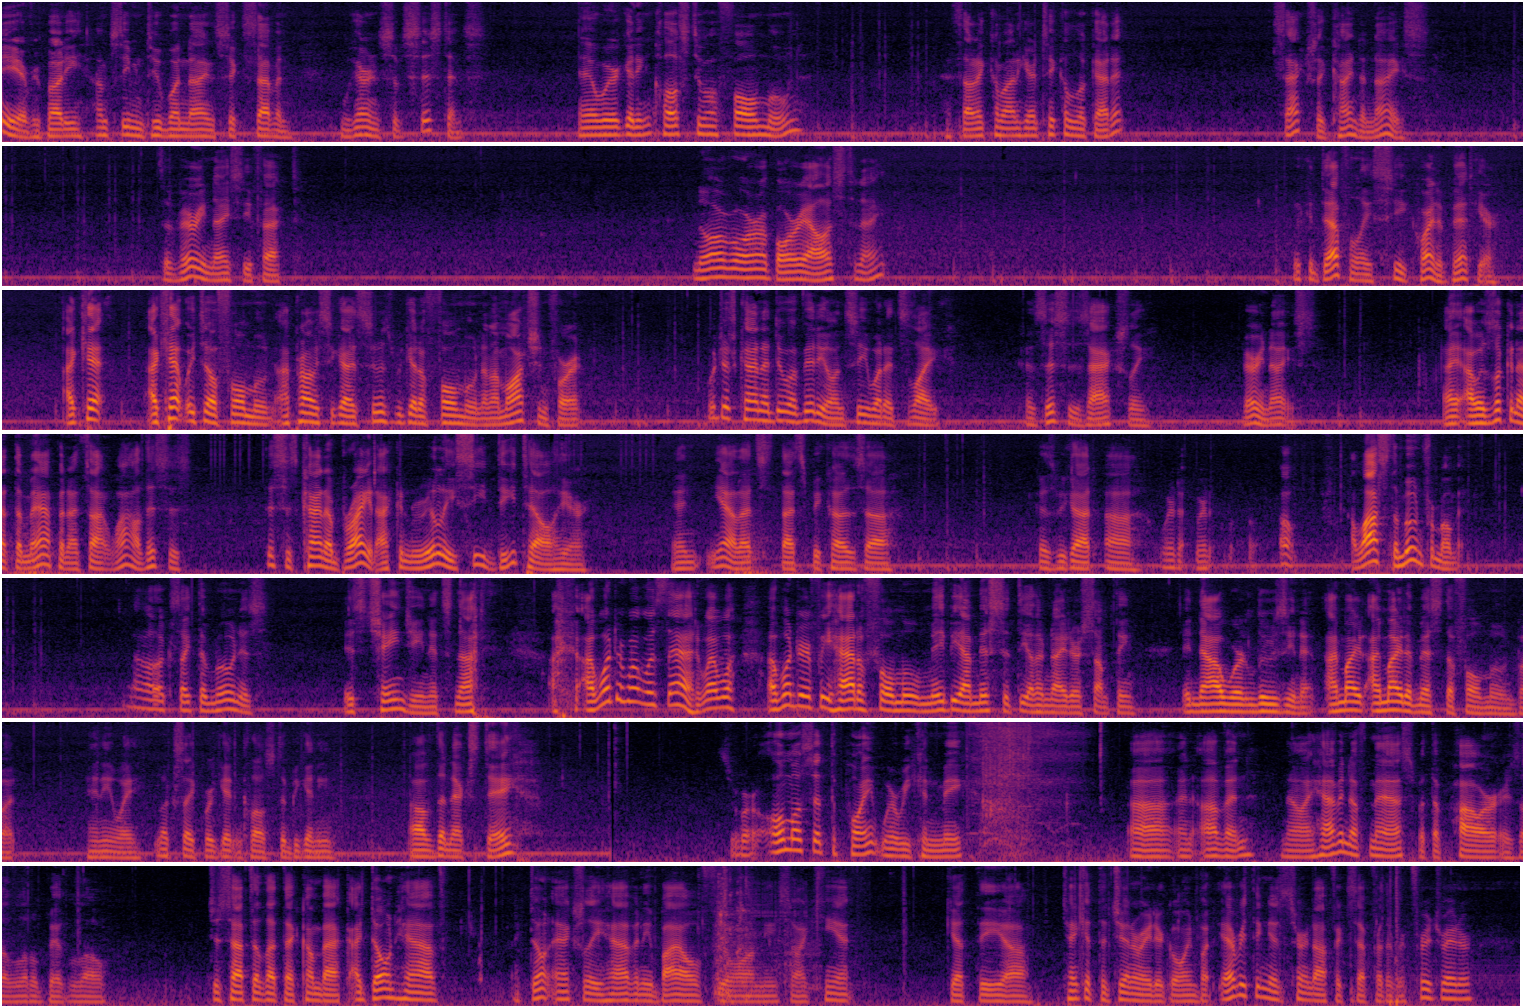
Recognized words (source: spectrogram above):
Hey everybody, I'm Stephentube1967. We are in subsistence. And we're getting close to a full moon. I thought I'd come out here and take a look at it. It's actually kinda nice. It's a very nice effect. No Aurora Borealis tonight. We could definitely see quite a bit here. I can't I can't wait till a full moon. I promise you guys, as soon as we get a full moon, and I'm watching for it, we'll just kind of do a video and see what it's like. Because this is actually very nice. I, I was looking at the map and I thought, wow, this is this is kind of bright. I can really see detail here. And yeah, that's that's because uh, because we got uh, where where Oh, I lost the moon for a moment. Oh, looks like the moon is is changing. It's not. I, I wonder what was that. Well, I wonder if we had a full moon. Maybe I missed it the other night or something, and now we're losing it. I might I might have missed the full moon, but anyway, looks like we're getting close to beginning of the next day. So we're almost at the point where we can make uh, an oven. Now I have enough mass, but the power is a little bit low. Just have to let that come back. I don't have, I don't actually have any biofuel on me, so I can't get the, uh, can't get the generator going, but everything is turned off except for the refrigerator.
